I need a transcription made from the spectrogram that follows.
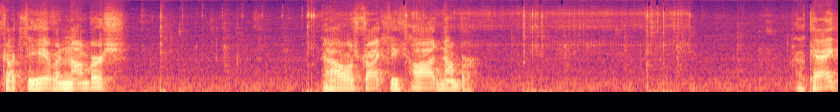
Struck the even numbers. Now we'll strike the odd number. Okay?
